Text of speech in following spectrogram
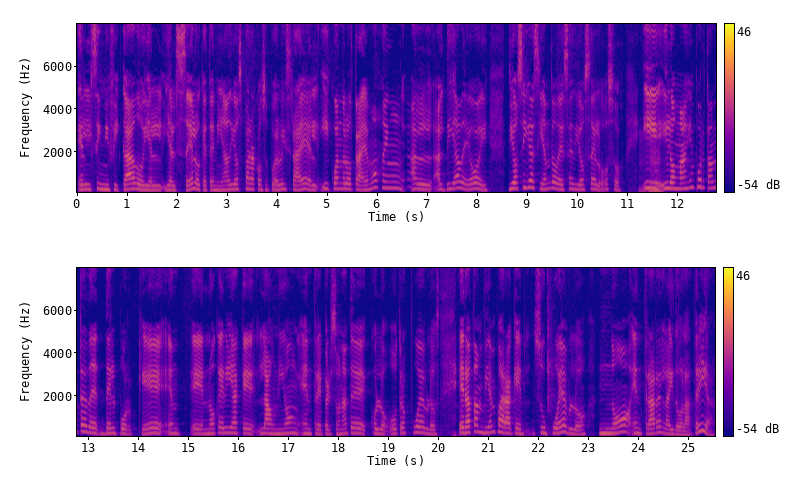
el significado y el, y el celo que tenía Dios para con su pueblo Israel. Y cuando lo traemos en, al, al día de hoy, Dios sigue siendo ese Dios celoso. y, y lo más importante de- del por qué en- eh, no quería que la unión entre personas de, con los otros pueblos era también para que su pueblo no entrara en la idolatría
